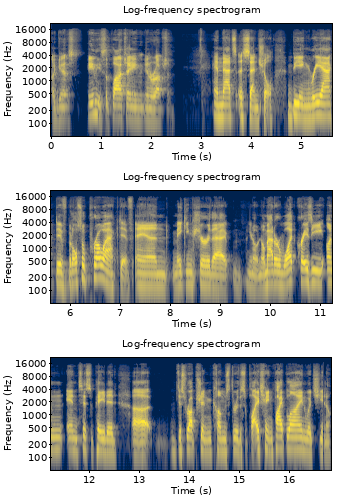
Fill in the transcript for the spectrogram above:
against any supply chain interruption. And that's essential. Being reactive, but also proactive and making sure that, you know, no matter what crazy, unanticipated uh, disruption comes through the supply chain pipeline, which, you know,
